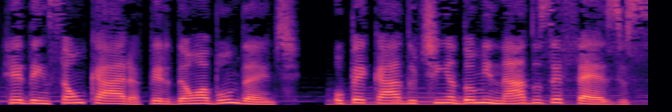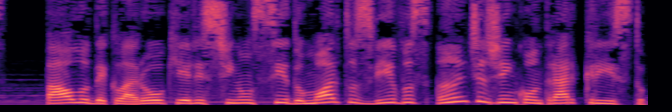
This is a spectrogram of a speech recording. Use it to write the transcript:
Redenção cara, perdão abundante. O pecado tinha dominado os Efésios. Paulo declarou que eles tinham sido mortos-vivos antes de encontrar Cristo,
